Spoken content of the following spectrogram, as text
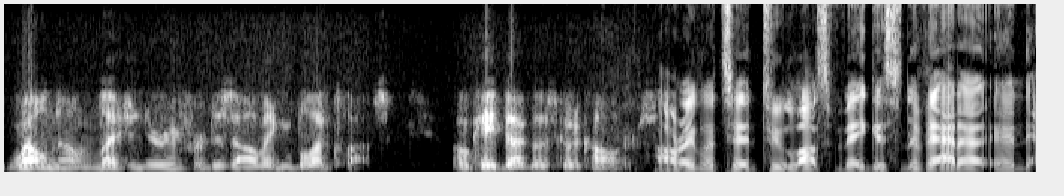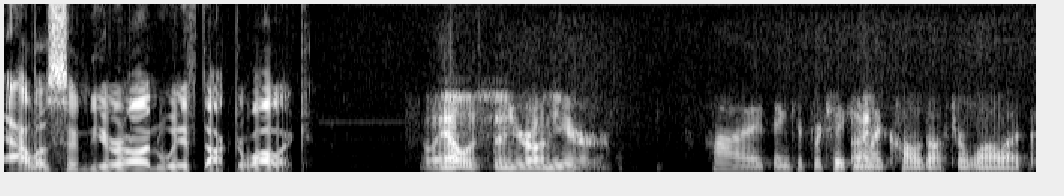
well-known, legendary for dissolving blood clots. Okay, Doug, let's go to callers. All right, let's head to Las Vegas, Nevada. And Allison, you're on with Dr. Wallach. Well, Allison, you're on the air. Hi, thank you for taking Hi. my call, Dr. Wallach.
